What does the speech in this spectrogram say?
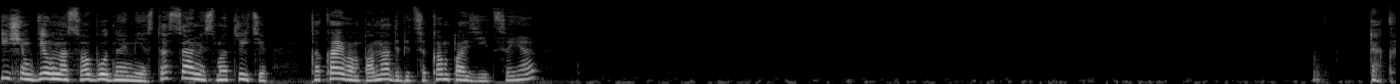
Ищем, где у нас свободное место. Сами смотрите, какая вам понадобится композиция. Так.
